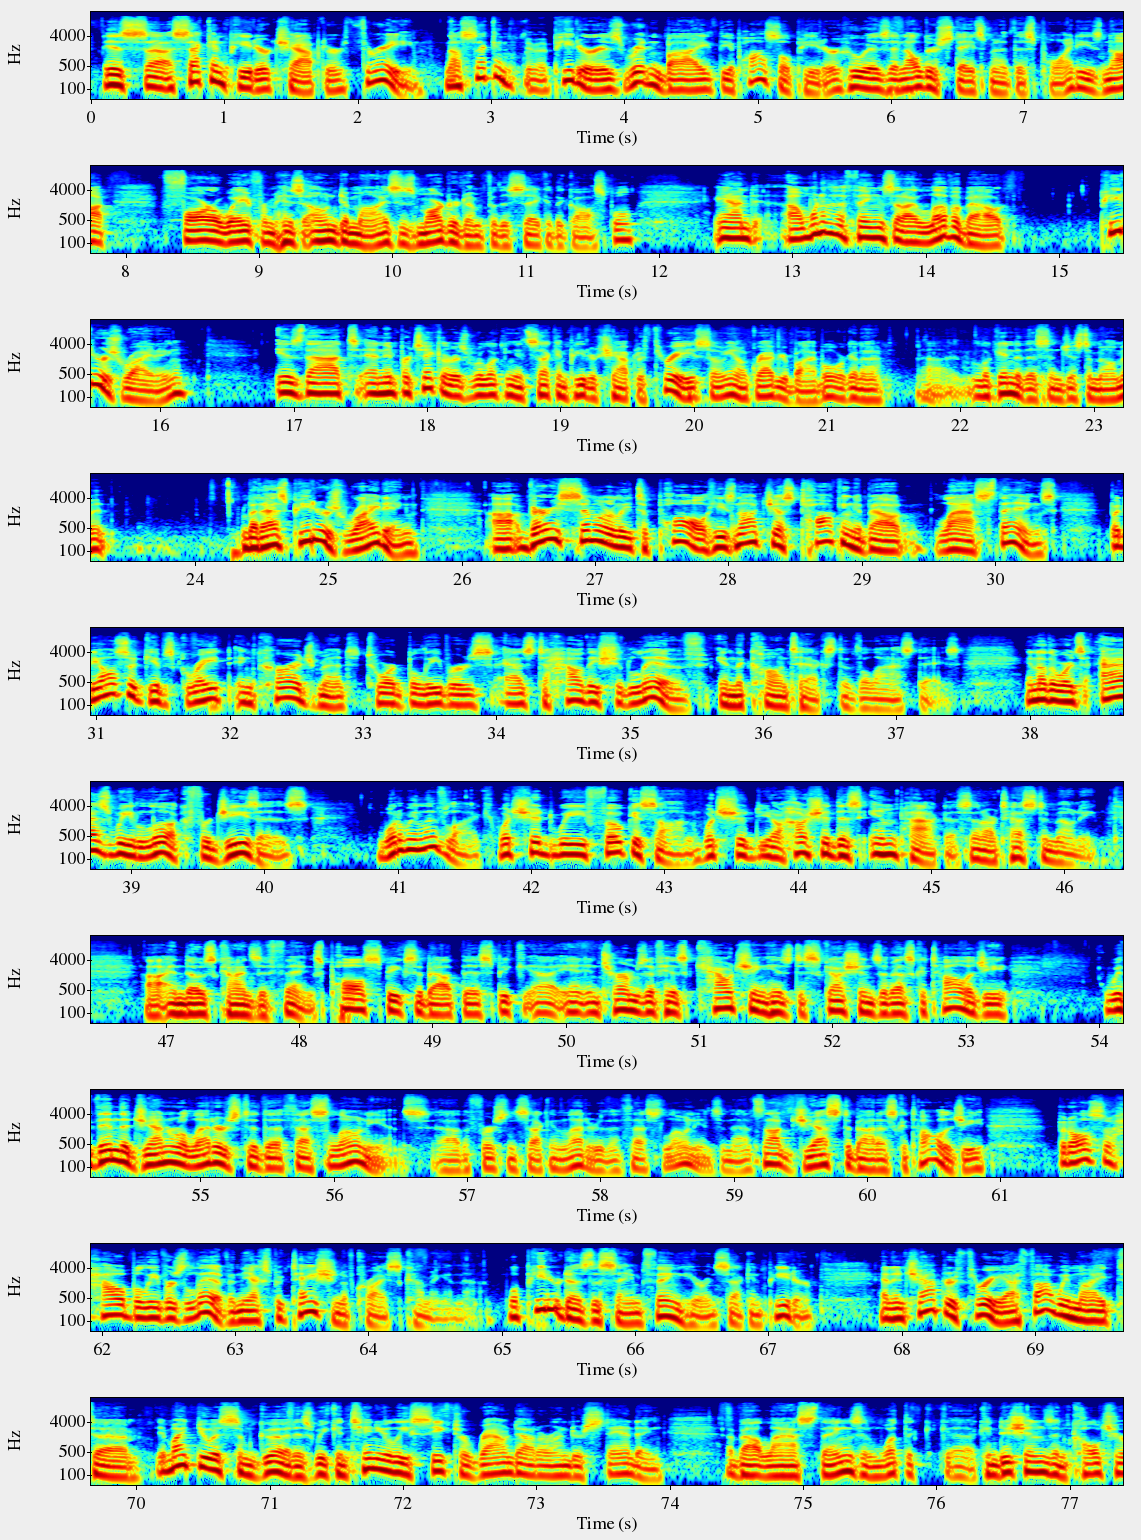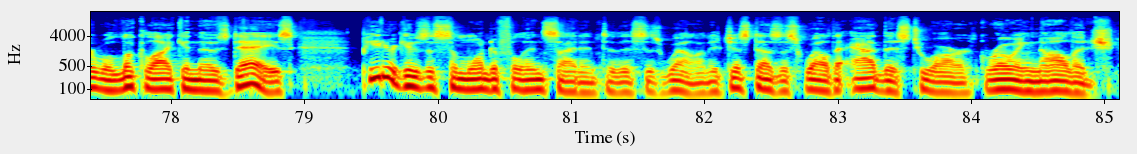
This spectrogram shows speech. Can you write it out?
is uh, 2 Peter chapter 3. Now, 2 Peter is written by the Apostle Peter, who is an elder statesman at this point. He's not far away from his own demise, his martyrdom for the sake of the gospel. And uh, one of the things that I love about Peter's writing is that, and in particular, as we're looking at 2 Peter chapter 3, so, you know, grab your Bible. We're going to uh, look into this in just a moment. But as Peter's writing, uh, very similarly to Paul, he's not just talking about last things, but he also gives great encouragement toward believers as to how they should live in the context of the last days. In other words, as we look for Jesus, what do we live like? What should we focus on? What should, you know, how should this impact us in our testimony? Uh, and those kinds of things. Paul speaks about this uh, in, in, terms of his couching his discussions of eschatology within the general letters to the Thessalonians, uh, the first and second letter to the Thessalonians. And that it's not just about eschatology, but also how believers live and the expectation of Christ's coming in that. Well, Peter does the same thing here in 2 Peter. And in chapter 3, I thought we might uh, it might do us some good as we continually seek to round out our understanding about last things and what the uh, conditions and culture will look like in those days. Peter gives us some wonderful insight into this as well, and it just does us well to add this to our growing knowledge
